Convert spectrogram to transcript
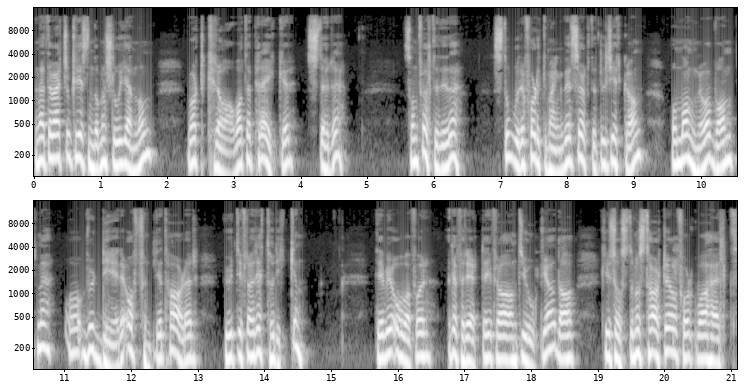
Men etter hvert som kristendommen slo igjennom, ble krava til preiker større. Sånn følte de det. Store folkemengder søkte til kirkene, og mange var vant med å vurdere offentlige taler ut ifra retorikken. Det vi overfor refererte fra Antiokia, da Krysostomos talte og folk var helt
